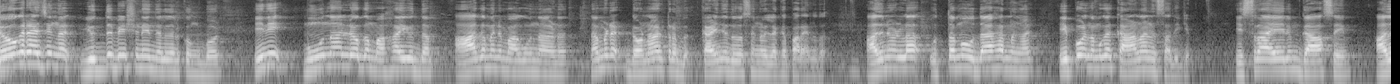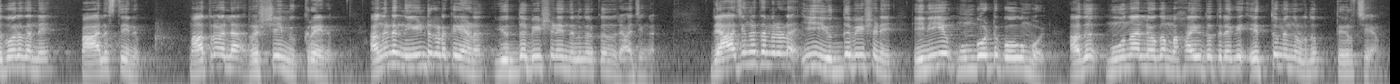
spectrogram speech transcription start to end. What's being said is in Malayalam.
ലോകരാജ്യങ്ങൾ യുദ്ധഭീഷണി നിലനിൽക്കുമ്പോൾ ഇനി മൂന്നാം ലോക മഹായുദ്ധം ആഗമനമാകുമെന്നാണ് നമ്മുടെ ഡൊണാൾഡ് ട്രംപ് കഴിഞ്ഞ ദിവസങ്ങളിലൊക്കെ പറയുന്നത്. അതിനുള്ള ഉത്തമ ഉദാഹരണങ്ങൾ ഇപ്പോൾ നമുക്ക് കാണാനും സാധിക്കും. ഇസ്രായേലും ഗാസയും അതുപോലെ തന്നെ പാലസ്തീനും മാത്രമല്ല റഷ്യയും യുക്രൈനും. അങ്ങനെ നീണ്ടു കിടക്കുകയാണ് യുദ്ധഭീഷണി നിലനിൽക്കുന്ന രാജ്യങ്ങൾ. രാജ്യങ്ങൾ തമ്മിലുള്ള ഈ യുദ്ധഭീഷണി ഇനിയും മുമ്പോട്ട് പോകുമ്പോൾ അത് മൂന്നാം ലോക മഹായുദ്ധത്തിലേക്ക് എത്തുമെന്നുള്ളതും തീർച്ചയാണ്.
